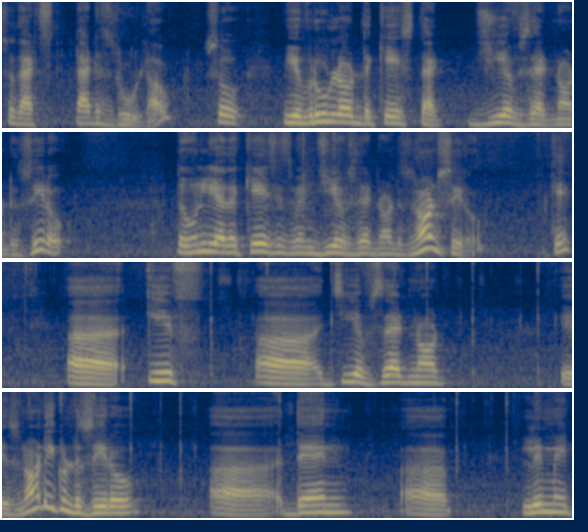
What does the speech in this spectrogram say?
So that is that is ruled out. So we have ruled out the case that g of z naught is 0. The only other case is when g of z naught is not 0 okay. Uh, if uh, g of z naught is not equal to 0 uh, then uh, limit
